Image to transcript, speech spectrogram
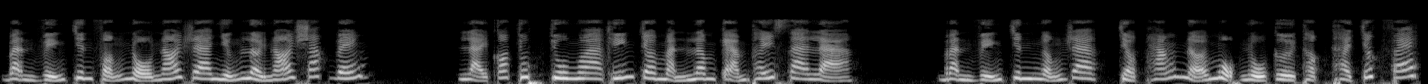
Bành Viễn Chinh phẫn nộ nói ra những lời nói sắc bén. Lại có chút chua ngoa khiến cho Mạnh Lâm cảm thấy xa lạ. Bành Viễn Chinh ngẩn ra, chợt hắn nở một nụ cười thật thà chất phát.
